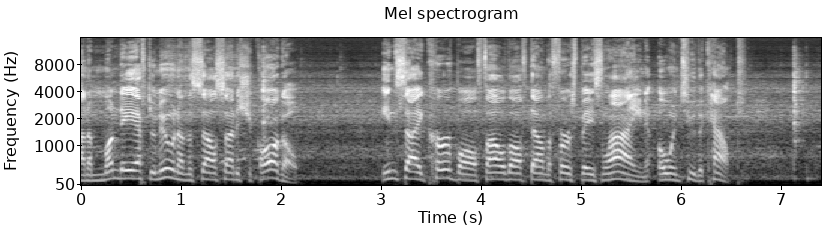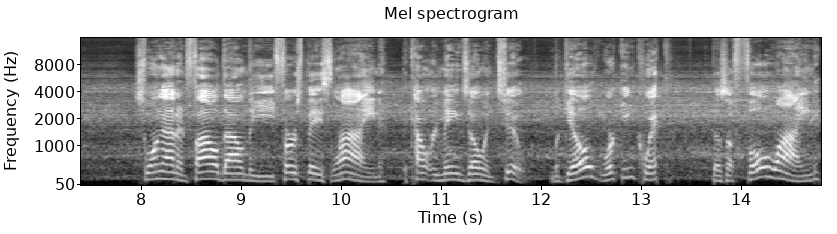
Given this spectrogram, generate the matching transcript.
on a Monday afternoon on the south side of Chicago. Inside curveball fouled off down the first base line, 0 2 the count. Swung on and fouled down the first base line. The count remains 0 2. Magill working quick, does a full wind,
